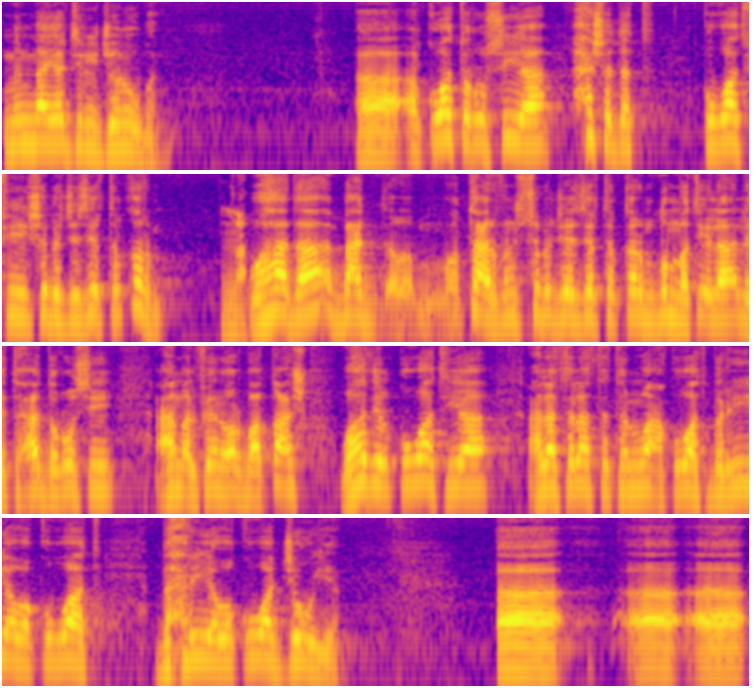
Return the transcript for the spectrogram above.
مما يجري جنوبا. آه، القوات الروسية حشدت قوات في شبه جزيرة القرم نعم. وهذا بعد تعرف أن شبه جزيرة القرم ضمت إلى الاتحاد الروسي عام 2014 وهذه القوات هي على ثلاثة أنواع قوات برية وقوات بحرية وقوات جوية آه آه آه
